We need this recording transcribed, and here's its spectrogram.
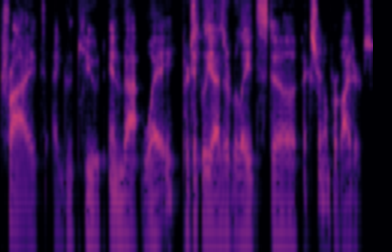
try to execute in that way, particularly as it relates to external providers?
